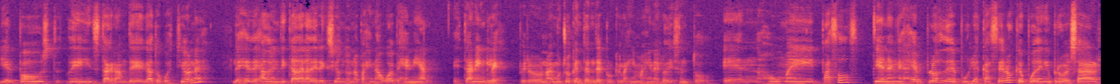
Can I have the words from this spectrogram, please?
y el post de Instagram de Gato Cuestiones les he dejado indicada la dirección de una página web genial. Está en inglés, pero no hay mucho que entender porque las imágenes lo dicen todo. En Homemade Puzzles tienen ejemplos de puzzles caseros que pueden improvisar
